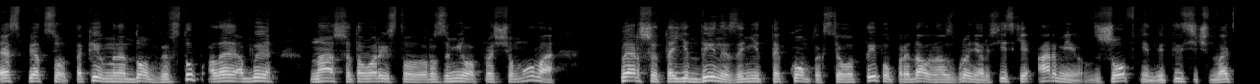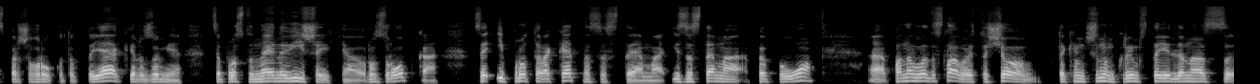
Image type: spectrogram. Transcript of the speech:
С-500. Такий в мене довгий вступ, але аби наше товариство розуміло про що мова. Перший та єдиний зенітний комплекс цього типу передали на озброєння російській армії в жовтні 2021 року. Тобто, я як я розумію, це просто найновіша їхня розробка. Це і протиракетна система, і система ППО. Е, Пане Владиславе, то що таким чином Крим стає для нас е,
